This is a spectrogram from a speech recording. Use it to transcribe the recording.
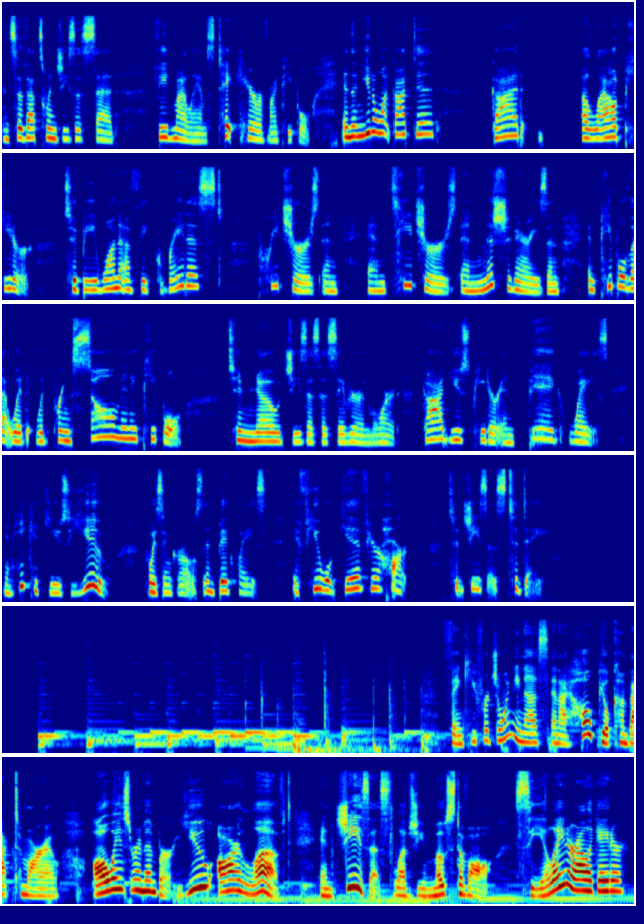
And so that's when Jesus said, Feed my lambs, take care of my people. And then you know what God did? God allowed Peter to be one of the greatest preachers and and teachers and missionaries and and people that would would bring so many people to know Jesus as Savior and Lord. God used Peter in big ways, and He could use you boys and girls, in big ways if you will give your heart to Jesus today. Thank you for joining us, and I hope you'll come back tomorrow. Always remember, you are loved, and Jesus loves you most of all. See you later, alligator.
